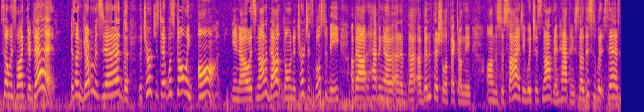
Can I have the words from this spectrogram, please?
So it's like they're dead. It's like the government's dead, the, the church is dead. What's going on? You know, it's not about going to church. It's supposed to be about having a, a, a, beneficial effect on the on the society, which has not been happening. So this is what it says.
